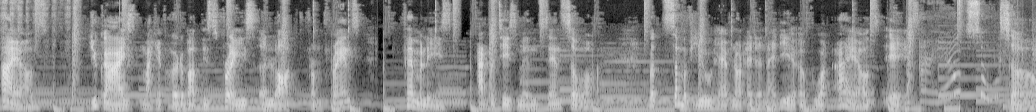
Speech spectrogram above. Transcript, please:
IELTS. You guys might have heard about this phrase a lot from friends, families, advertisements, and so on. But some of you have not had an idea of what IELTS is. So,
